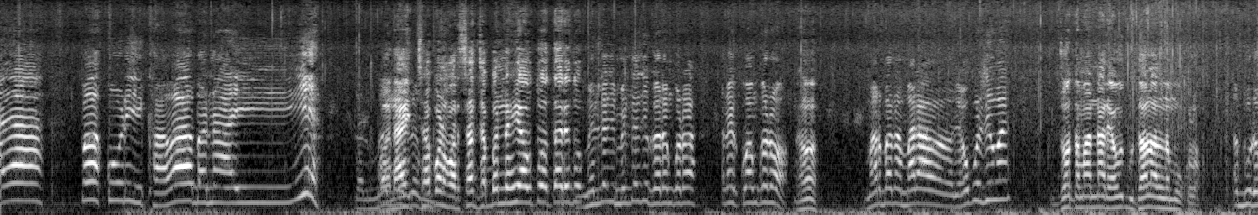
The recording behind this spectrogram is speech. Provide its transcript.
આયા પકોડી ખાવા બનાવી. બનાવી છે પણ વરસાદ જબર નહીં આવતો અત્યારે તો. મિલ દેજો મિલ દેજો ગરમ કરો અને કોમ કામ કરો. હા. મારા બાના મારા રહેવું પડશે હોય જો તમારે ના રહેવું બુધાલાલ ને મોકલો. આ બુરો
